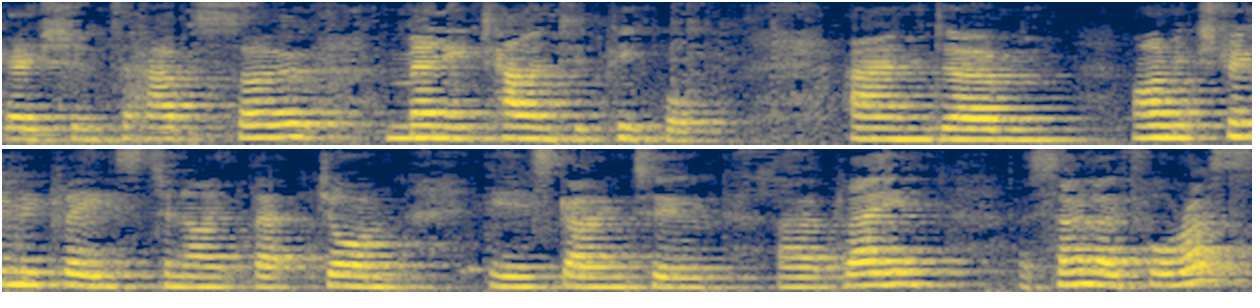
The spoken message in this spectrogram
Congregation to have so many talented people. And um, I'm extremely pleased tonight that John is going to uh, play a solo for us.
